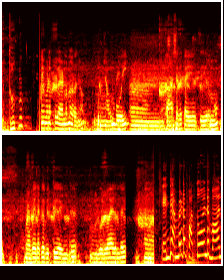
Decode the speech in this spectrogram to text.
എന്തോന്ന്? വേണ്ടെന്ന് പറഞ്ഞു. അവൻ പോയി. കാശൊക്കെ കൈ തീർന്നു. മൊബൈലൊക്കെ വിറ്റ് കഴിഞ്ഞിട്ട് ഗുരുവായൂരിലെ എന്റെ അമ്മയുടെ പത്തോന്റെ പാൽ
